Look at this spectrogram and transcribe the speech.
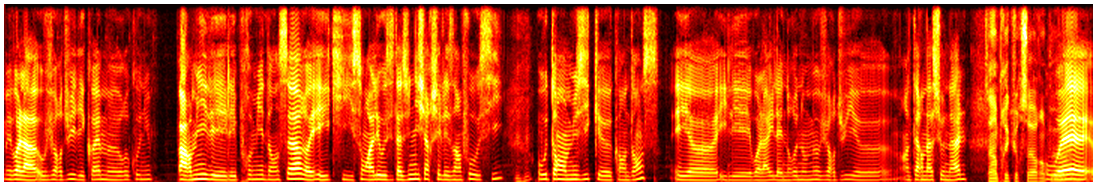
Mais voilà, aujourd'hui, il est quand même euh, reconnu parmi les, les premiers danseurs et qui sont allés aux États-Unis chercher les infos aussi, Mhm. autant en musique euh, qu'en danse. Et euh, il, est, voilà, il a une renommée aujourd'hui euh, internationale. C'est un précurseur un peu. Ouais,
